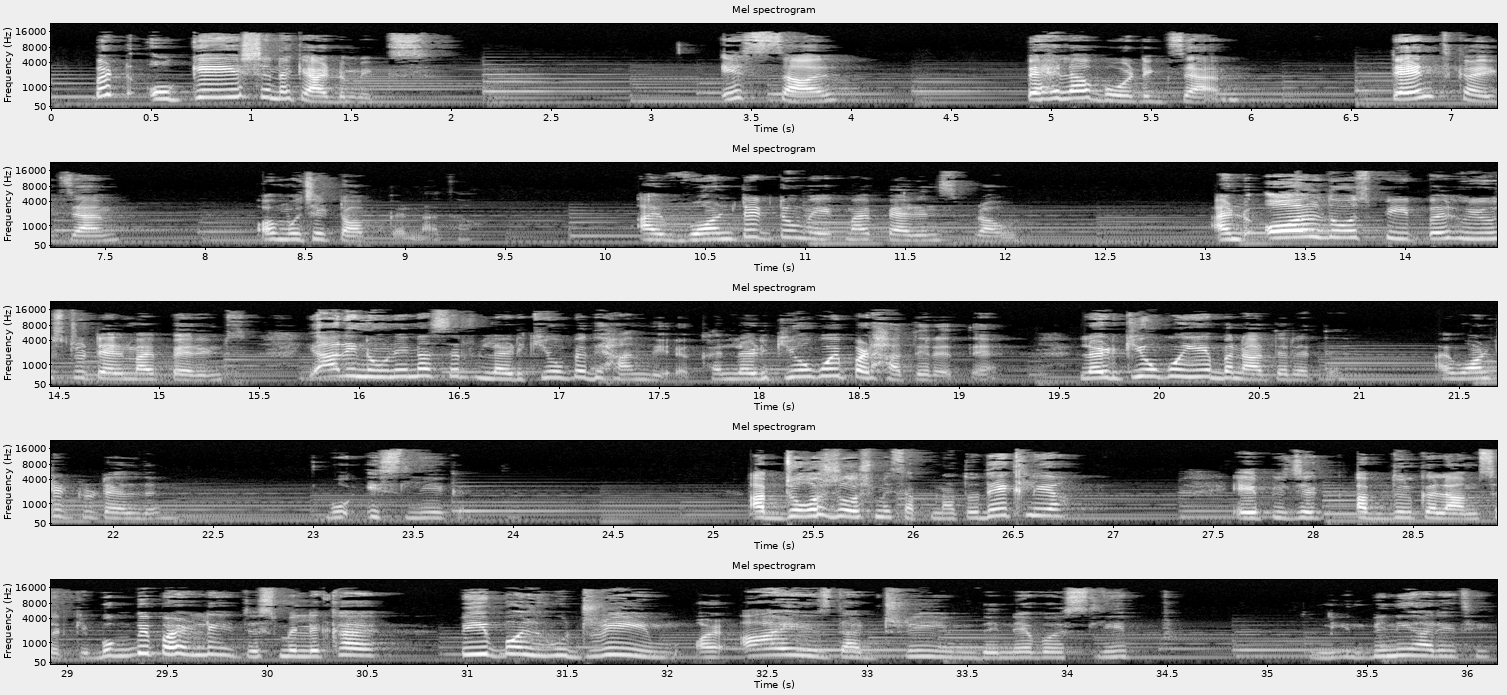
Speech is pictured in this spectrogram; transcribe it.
बट ओकेशन अकेडमिक्स इस साल पहला बोर्ड एग्ज़ाम, टेंथ का एग्ज़ाम, और मुझे टॉप करना था। I wanted to make my parents proud and all those people who use to tell my parents यार, इन्होंने ना सिर्फ़ लड़कियों पे ध्यान दे रखा है, लड़कियों को ही पढ़ाते रहते हैं, लड़कियों को ये बनाते रहते हैं। I wanted to tell them वो इसलिए करते हैं। अब जोश जोश में सपना तो देख लिया। A P J Abdul Kalam sir की बुक भी पढ़ ली, जिसमें लिखा है पीपल हु ड्रीम और eyes that dream they never sleep नींद भी नहीं आ रही थी।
